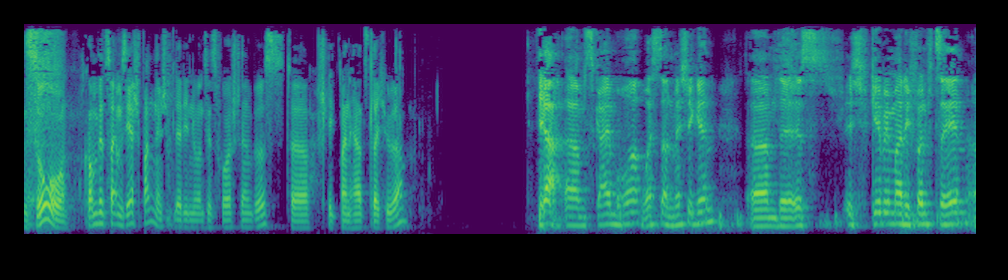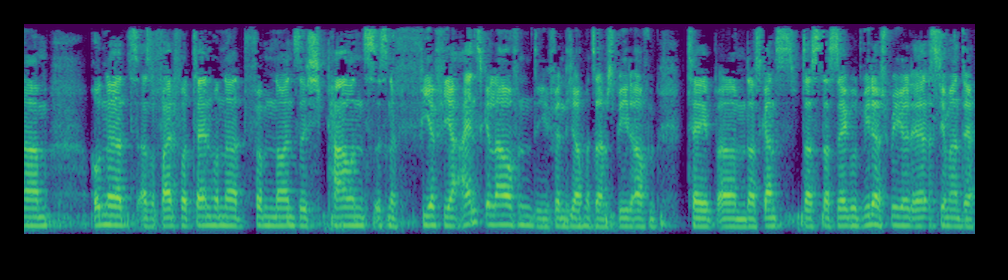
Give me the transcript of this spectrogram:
So, kommen wir zu einem sehr spannenden Spieler, den du uns jetzt vorstellen wirst. Da schlägt mein Herz gleich höher. Ja, ähm, Sky Moore, Western Michigan. Ähm, der ist, ich gebe ihm mal die 15. Ähm, 100, also 5 for 10, 195 Pounds, ist eine 441 gelaufen, die finde ich auch mit seinem Speed auf dem Tape ähm, das ganz, das, das sehr gut widerspiegelt. Er ist jemand, der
